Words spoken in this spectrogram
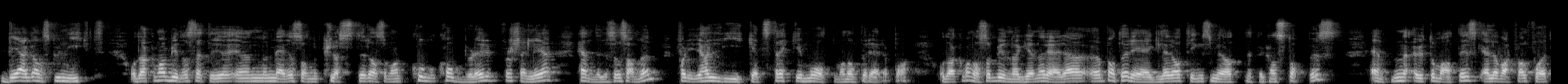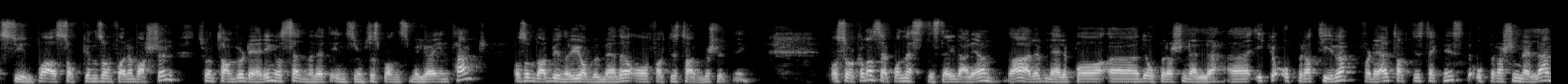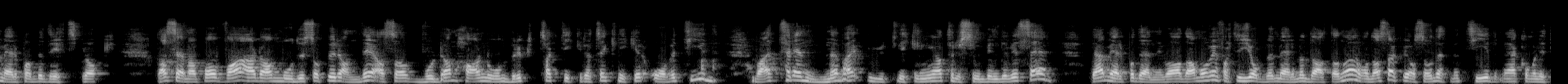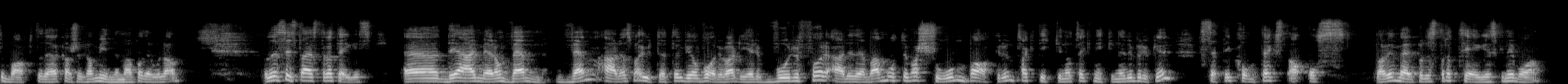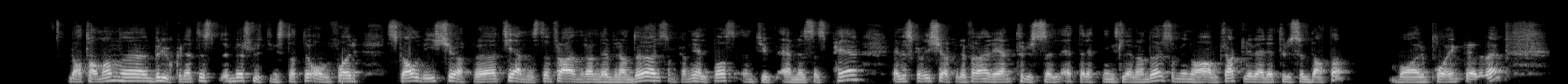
det er ganske unikt. Og Da kan man begynne å sette en mer sånn cluster, altså man kobler forskjellige hendelser sammen fordi de har likhetstrekk i måten man opererer på. Og Da kan man også begynne å generere eh, måte, regler og ting som gjør at dette kan stoppes. Enten automatisk eller i hvert fall få et syn på av sokken som får en varsel. Så kan ta en vurdering og sende det til instrument response-miljøet internt, og som da begynner å jobbe med det og faktisk tar en beslutning. Og Så kan man se på neste steg der igjen. Da er det mer på uh, det operasjonelle. Uh, ikke operative, for det er taktisk-teknisk. Det operasjonelle er mer på bedriftsspråk. Da ser man på hva er da modus operandi, altså hvordan har noen brukt taktikker og teknikker over tid? Hva er trendene, hva er utviklingen av trusselbildet vi ser? Det er mer på det nivået. Da må vi faktisk jobbe mer med dataene, og da snakker vi også om dette med tid. Men jeg kommer litt tilbake til det, kanskje du kan minne meg på det, Olav. Og Det siste er strategisk. Eh, det er mer om hvem. Hvem er det som er ute etter vi og våre verdier? Hvorfor er de det? Hva er motivasjonen, bakgrunn, taktikken og teknikkene de bruker, sett i kontekst av oss? Da er vi mer på det strategiske nivået. Da man, eh, bruker det til beslutningsstøtte overfor skal vi kjøpe tjenester fra en eller annen leverandør som kan hjelpe oss, en type MSSP, eller skal vi kjøpe det fra en ren trusseletterretningsleverandør som vi nå har avklart leverer trusseldata? Bare poengtere det.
